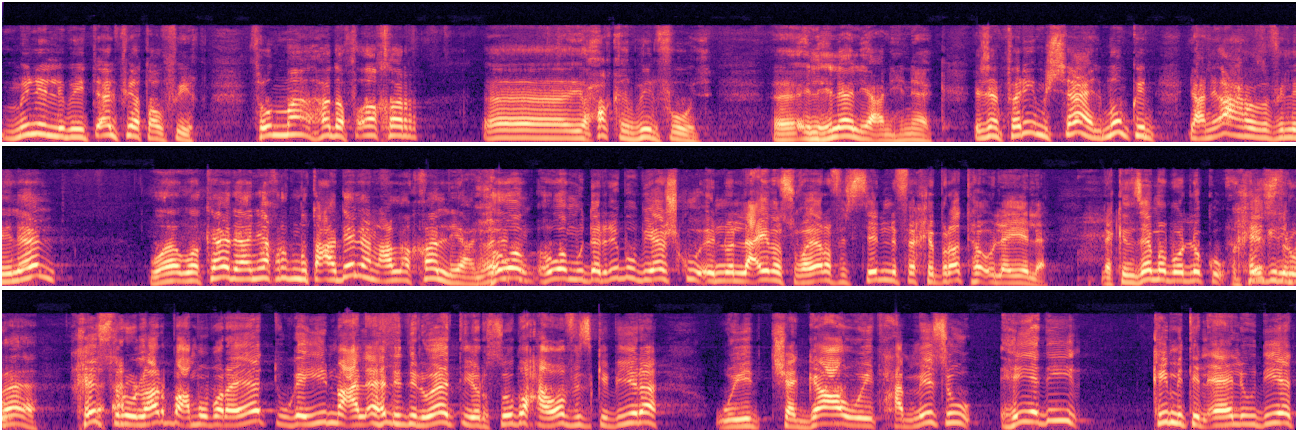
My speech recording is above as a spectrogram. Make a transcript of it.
من اللي بيتقال فيها توفيق ثم هدف آخر آه، يحقق به الفوز. الهلال يعني هناك. اذا فريق مش سهل. ممكن يعني أحرز في الهلال وكاد أن يخرج متعادلا على الأقل يعني. هو هو مدربه بيشكو إنه اللعيبة صغيره في السن فخبراتها قليلة. لكن زي ما بقول لكم خسروا بقى. خسروا الأربع مباريات وجايين مع الأهلي دلوقتي يرصدوا حوافز كبيرة ويتشجعوا ويتحمسوا. هي دي قيمة الأهلي وديت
